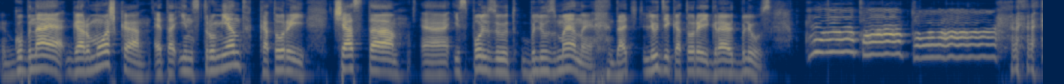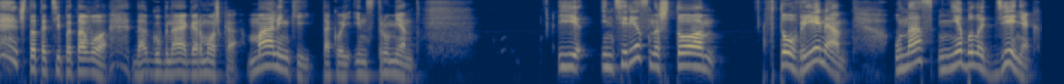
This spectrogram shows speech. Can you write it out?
Губная гармошка — это инструмент, который часто э, используют блюзмены, да, люди, которые играют блюз. Что-то типа того, да, губная гармошка. Маленький такой инструмент. И интересно, что в то время у нас не было денег,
